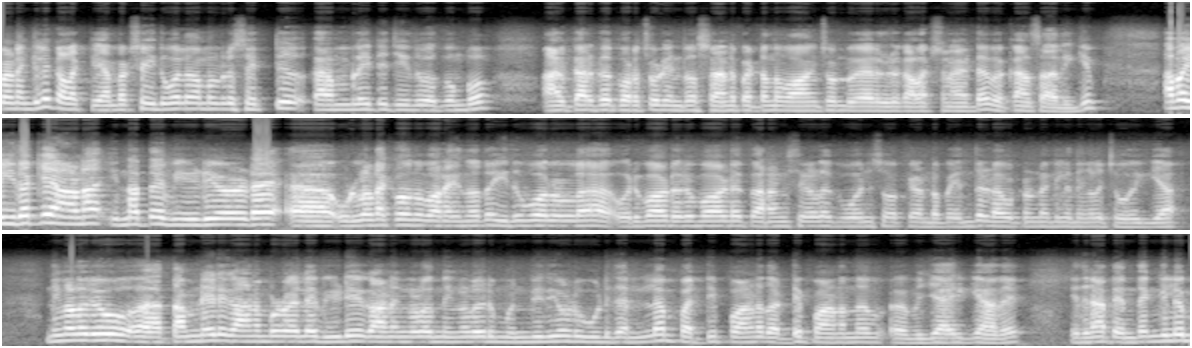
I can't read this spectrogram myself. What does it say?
വേണമെങ്കിൽ കളക്ട് ചെയ്യാം. പക്ഷെ ഇതുപോലെ നമ്മളൊരു സെറ്റ് കംപ്ലീറ്റ് ചെയ്ത് വെക്കുമ്പോൾ ആൾക്കാർക്ക് കുറച്ചുകൂടി ഇൻട്രസ്റ്റ് ആണ് പെട്ടെന്ന് വാങ്ങിച്ചുകൊണ്ട് വേറെ ഒരു കളക്ഷൻ ആയിട്ട് വെക്കാൻ സാധിക്കും. അപ്പൊ ഇതൊക്കെയാണ് ഇന്നത്തെ വീഡിയോയുടെ ഉള്ളടക്കം എന്ന് പറയുന്നത്. ഇതുപോലുള്ള ഒരുപാട് ഒരുപാട് കറൻസികൾ കോയിൻസും ഒക്കെ ഉണ്ട്. അപ്പൊ എന്ത് ഡൗട്ട് ഉണ്ടെങ്കിലും നിങ്ങൾ ചോദിക്കുക. നിങ്ങളൊരു തമ്മിൽ കാണുമ്പോഴോ അല്ലെ വീഡിയോ കാണുമ്പോഴോ നിങ്ങളൊരു മുൻവിധിയോട് കൂടി ഇതെല്ലാം പറ്റിപ്പാണ് തട്ടിപ്പാണെന്ന് വിചാരിക്കാതെ ഇതിനകത്ത് എന്തെങ്കിലും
